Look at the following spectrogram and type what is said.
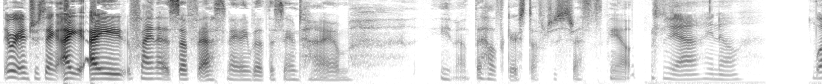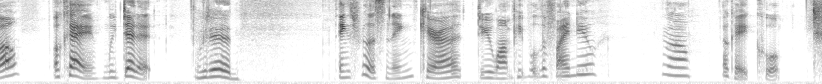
they were interesting. I I find that stuff fascinating, but at the same time, you know, the healthcare stuff just stresses me out. Yeah, I know. Well, okay, we did it. We did. Thanks for listening, Kara. Do you want people to find you? No. Okay, cool.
